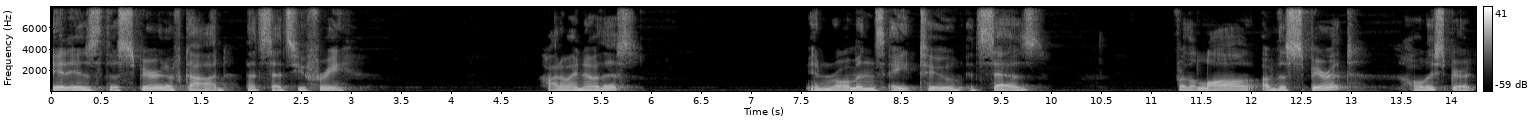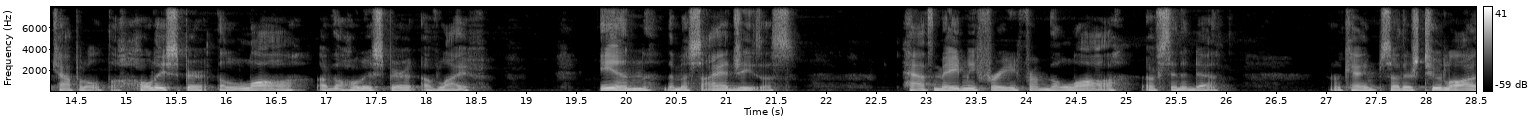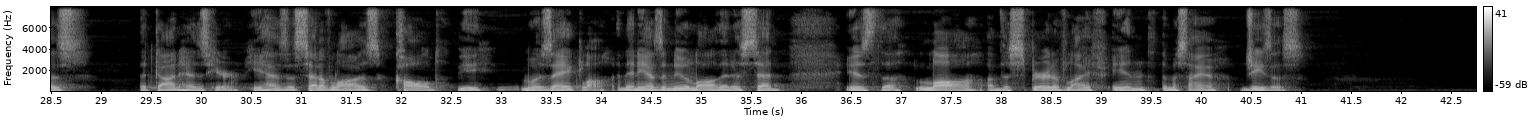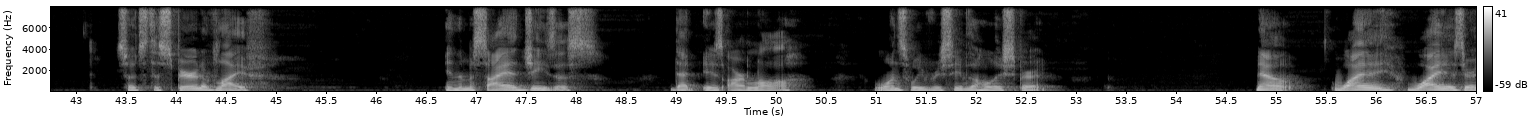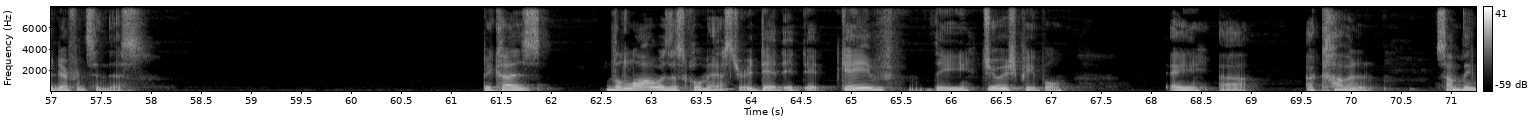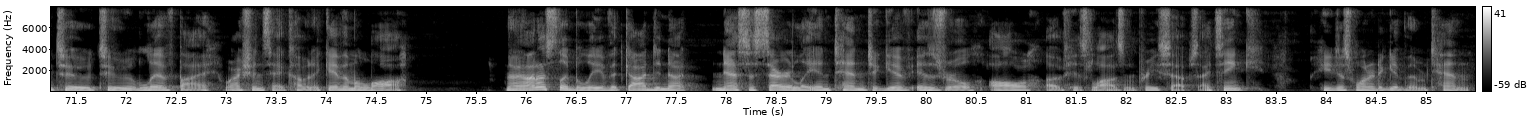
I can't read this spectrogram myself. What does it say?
It is the Spirit of God that sets you free. How do I know this? In Romans 8 2, it says, For the law of the Spirit, Holy Spirit, capital, the Holy Spirit, the law of the Holy Spirit of life in the Messiah Jesus hath made me free from the law of sin and death. Okay, so there's two laws that God has here. He has a set of laws called the Mosaic Law, and then he has a new law that is said is the law of the Spirit of life in the Messiah Jesus. So it's the Spirit of life in the Messiah Jesus that is our law once we've received the Holy Spirit. Now, why why is there a difference in this? Because the law was a schoolmaster. It did. It it gave the Jewish people a uh, a covenant, something to to live by. Well, I shouldn't say a covenant. It gave them a law. Now, I honestly believe that God did not necessarily intend to give Israel all of His laws and precepts. I think He just wanted to give them ten.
